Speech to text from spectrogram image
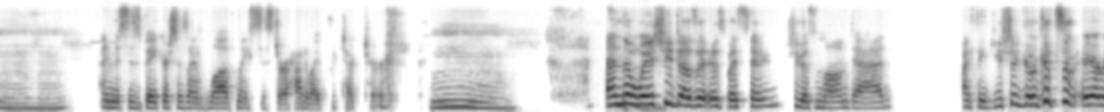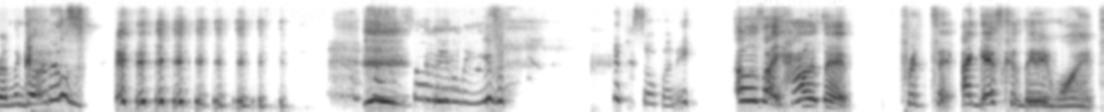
Mm-hmm. And Mrs. Baker says, I love my sister. How do I protect her? Mm. And the way mm-hmm. she does it is by saying, she goes, Mom, Dad, I think you should go get some air in the gardens. so they leave. it's so funny. I was like, how is that protect? I guess because they didn't want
